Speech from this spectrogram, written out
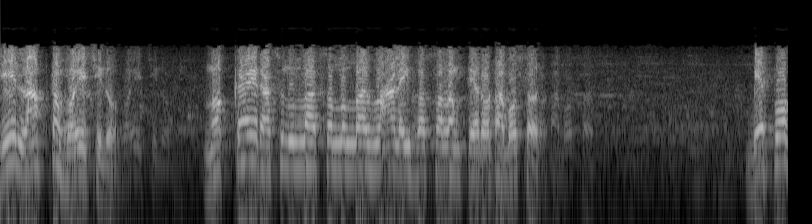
যে লাভটা হয়েছিল, মক্কায় রাসুল্লাহ সাল্লু আলাইসাল্লাম তেরোটা বছর ব্যাপক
